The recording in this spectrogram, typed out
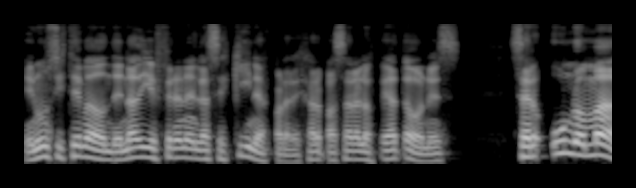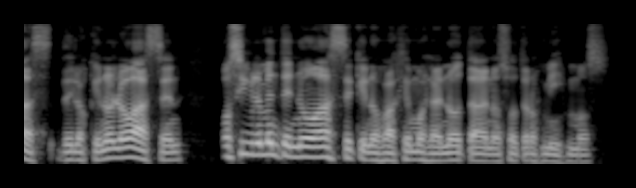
en un sistema donde nadie frena en las esquinas para dejar pasar a los peatones, ser uno más de los que no lo hacen posiblemente no hace que nos bajemos la nota a nosotros mismos.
